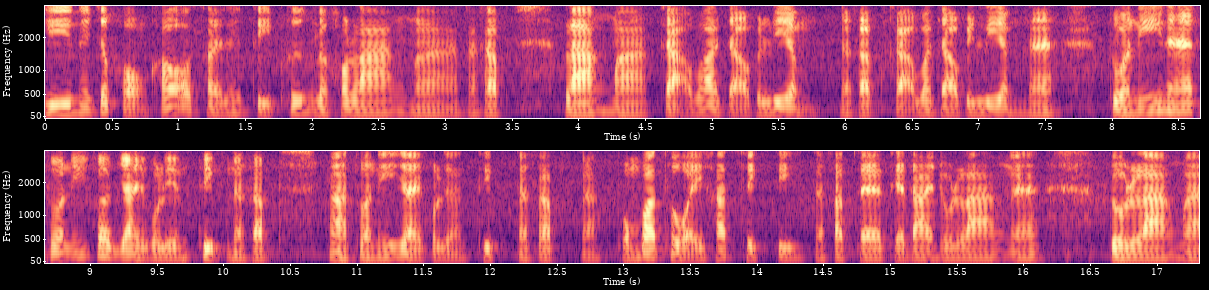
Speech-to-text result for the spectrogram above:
ทีเนี่ยเจ้าของเขาเอาใส่ในสีพึ่งแล้วเขาล้างมานะครับ ล้างมากะว่าจะเอาไปเลี่ยมนะครับกะว่าจะเอาไปเลี่ยมนะตัวนี้นะฮะตัวนี้ก็ใหญ่กว่าเหรียญสิบนะครับอ่าตัวนี้ใหญ่กว่าเหรียญสิบนะครับนะผมว่าสวยคลาสสิกดีนะครับ แต่เสียดายโดนล้างนะฮะโดนล้างมา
